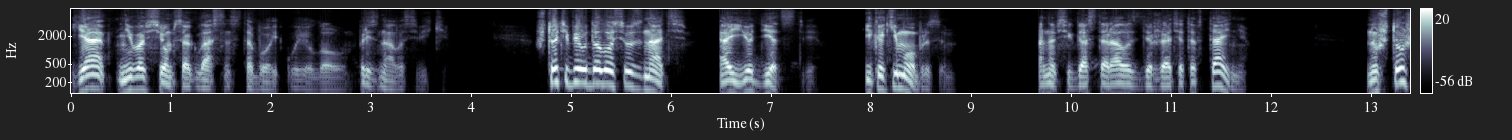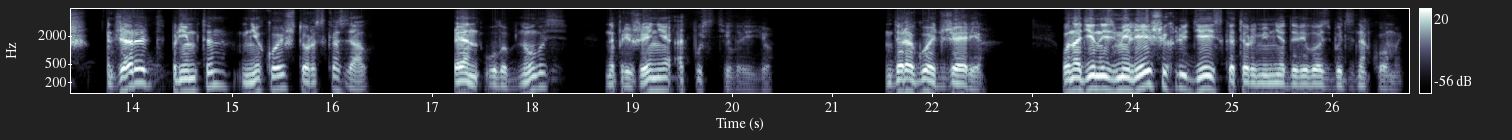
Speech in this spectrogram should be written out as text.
«Я не во всем согласна с тобой, Уиллоу», — призналась Вики. «Что тебе удалось узнать о ее детстве? И каким образом?» Она всегда старалась держать это в тайне. «Ну что ж, Джеральд Примтон мне кое-что рассказал». Энн улыбнулась, напряжение отпустило ее. «Дорогой Джерри, он один из милейших людей, с которыми мне довелось быть знакомой.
